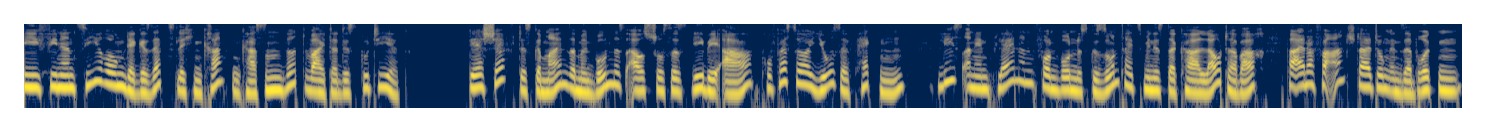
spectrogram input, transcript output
Die Finanzierung der gesetzlichen Krankenkassen wird weiter diskutiert. Der Chef des gemeinsamen Bundesausschusses GBA, Professor Josef Hecken, ließ an den Plänen von Bundesgesundheitsminister Karl Lauterbach bei einer Veranstaltung in Saarbrücken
